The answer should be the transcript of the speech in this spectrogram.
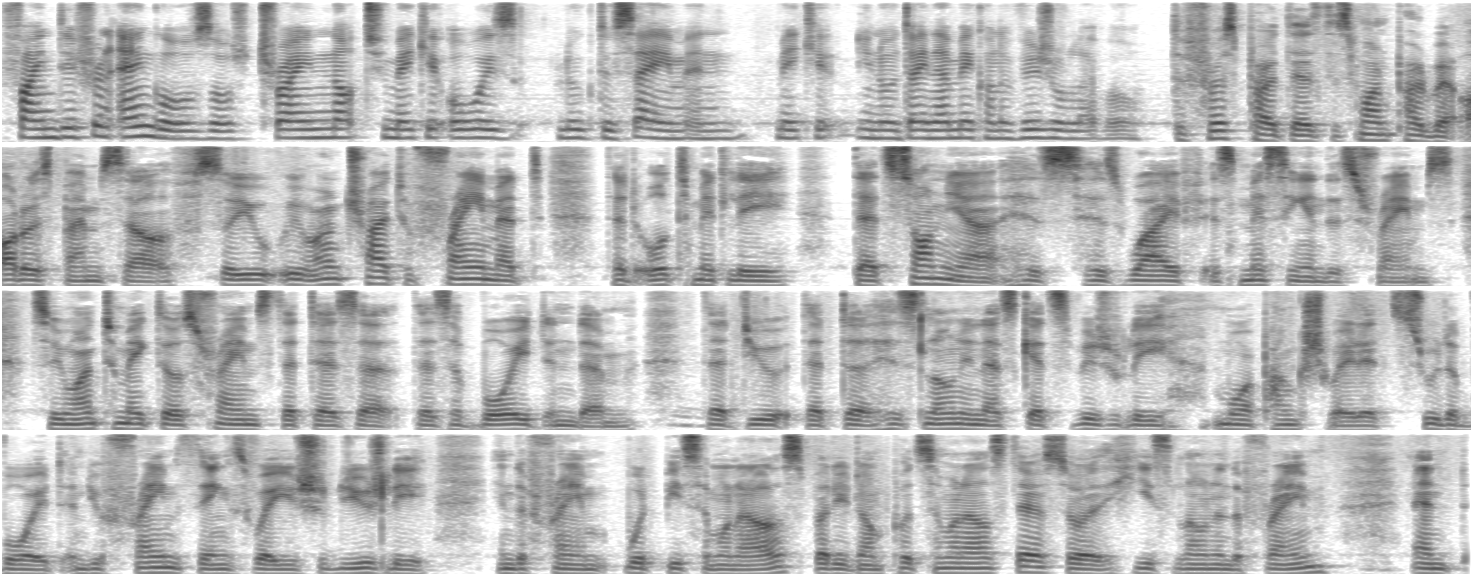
find different angles or trying not to make it always look the same and make it you know dynamic on a visual level. The first part there's this one part where otto is by himself. So you, you want to try to frame it that ultimately that Sonya his his wife is missing in these frames. So you want to make those frames that there's a there's a void in them mm-hmm. that you that his loneliness gets visually more punctuated through the void and you frame things where you should usually in the frame would be someone else but you don't put someone else there so he's alone in the frame. And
